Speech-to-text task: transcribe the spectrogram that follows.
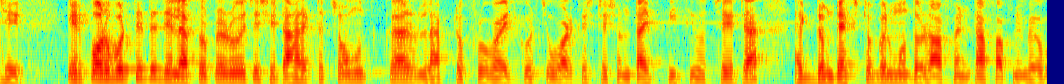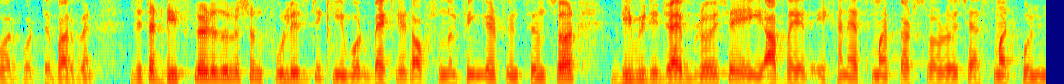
জি। এর পরবর্তীতে যে ল্যাপটপটা রয়েছে সেটা আরেকটা চমৎকার ল্যাপটপ প্রোভাইড করছে। ওয়ার্ক স্টেশন টাইপ পিসি হচ্ছে এটা। একদম ডেস্কটপের মতো রাফ অ্যান্ড টাফ আপনি ব্যবহার করতে পারবেন। যেটা display resolution full HD keyboard backlit optional fingerprint sensor DVD drive রয়েছে। এই আবার এখানে স্মার্ট কার্ড স্লট রয়েছে স্মার্ট কুলিং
